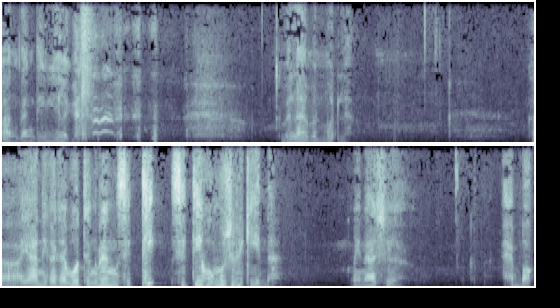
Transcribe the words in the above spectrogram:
ฟังทางทีวีแล้วกัน เวลามันหมดแล้ว ก็อายานี้ก็จะพูดถึงเรื่องสิทธิสิทธิของมุชริกีนนะไม่น่าเชื่อแอบบอก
